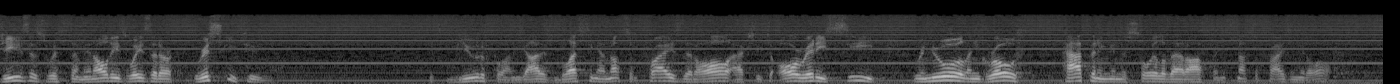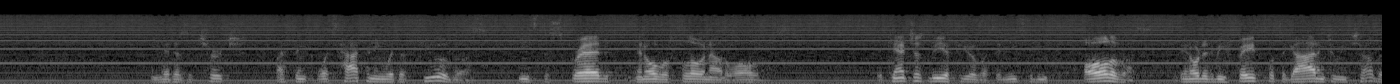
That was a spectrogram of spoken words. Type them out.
Jesus with them in all these ways that are risky to you beautiful and God is blessing. I'm not surprised at all, actually, to already see renewal and growth happening in the soil of that offering. It's not surprising at all. And yet, as a church, I think what's happening with a few of us needs to spread and overflow now to all of us. It can't just be a few of us. It needs to be all of us. In order to be faithful to God and to each other,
